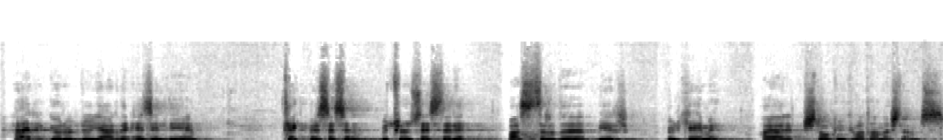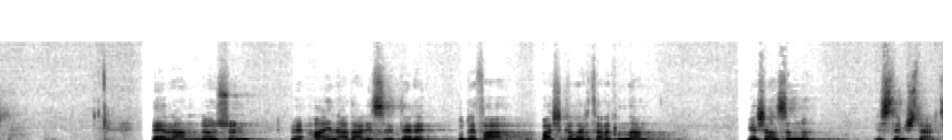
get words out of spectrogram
her görüldüğü yerde ezildiği, tek bir sesin bütün sesleri bastırdığı bir ülkeyi mi hayal etmişti o günkü vatandaşlarımız? Devran dönsün ve aynı adaletsizlikleri bu defa başkaları tarafından yaşansın mı istemişlerdi?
